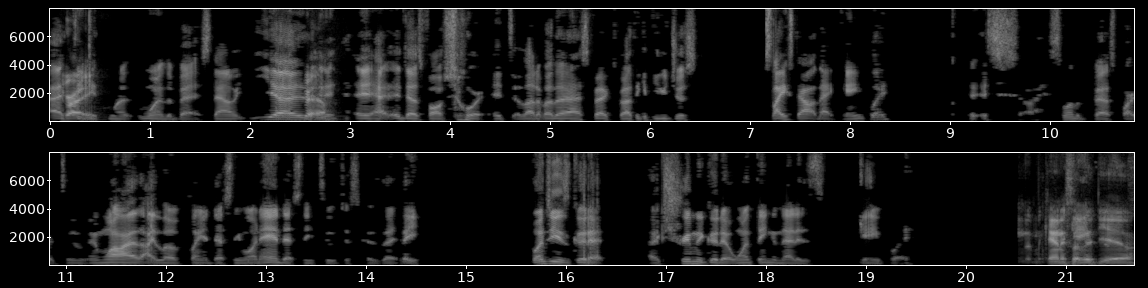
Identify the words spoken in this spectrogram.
I Right. think it's one, one of the best. Now, yeah, Yeah. It, it, it does fall short. It's a lot of other aspects, but I think if you just sliced out that gameplay, it's uh, it's one of the best parts too, and why I love playing Destiny One and Destiny Two, just because they, they Bungie is good at extremely good at one thing, and that is gameplay. the mechanics of it, yeah.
